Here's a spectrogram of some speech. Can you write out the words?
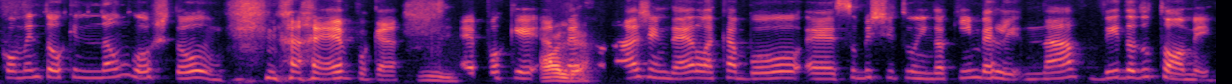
comentou que não gostou na época Hum, é porque a Olha. personagem dela acabou é, substituindo a Kimberly na vida do Tommy.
